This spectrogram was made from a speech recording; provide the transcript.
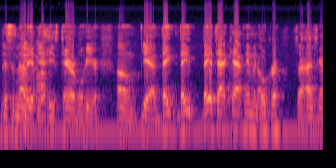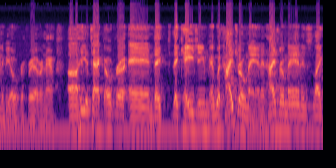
This is not it. Yeah, he's terrible here. Um, yeah, they they they attack Cap, him and Okra. So it's going to be Okra forever now. Uh, he attacked Okra and they they cage him and with Hydro Man and Hydro Man is like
